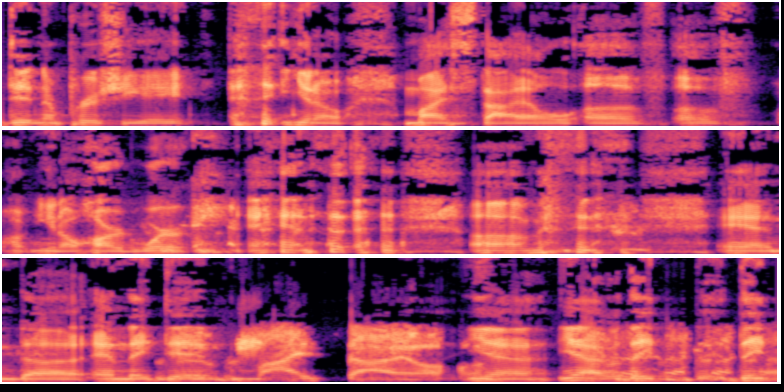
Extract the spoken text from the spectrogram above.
didn't appreciate you know my style of of you know hard work and um and uh and they did My style. yeah, yeah. They, they,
